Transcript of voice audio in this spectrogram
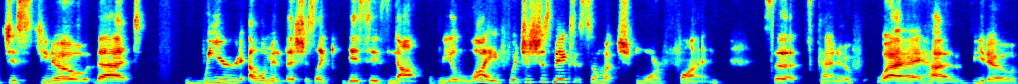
just, you know, that weird element that's just like, this is not real life, which is just makes it so much more fun. So that's kind of why I have, you know,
